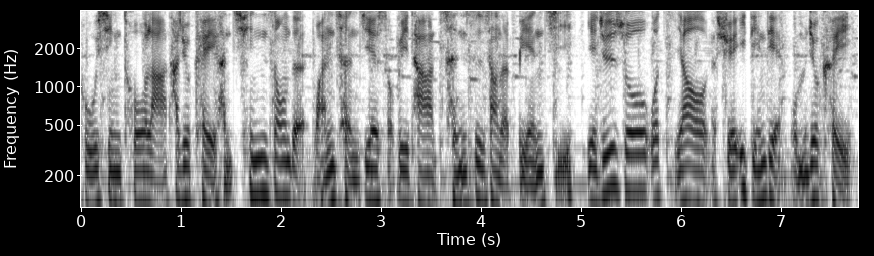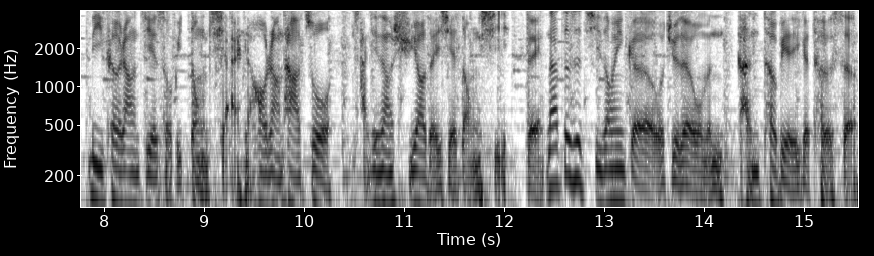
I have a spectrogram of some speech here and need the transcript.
图形拖拉，它就可以很轻松的完成机械手臂它程式上的编辑。也就是说，我只要学一点点，我们就可以立刻让机械手臂动起来，然后让它做产线上需要的一些东西。对，那这是其中一个我觉得我们很特别的一个特色。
